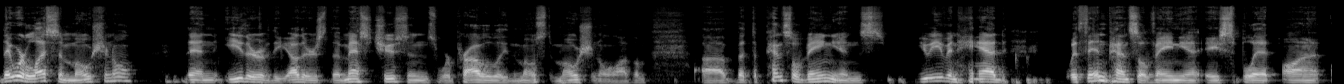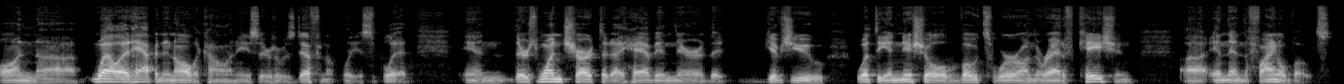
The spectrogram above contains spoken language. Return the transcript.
they were less emotional than either of the others. The Massachusetts were probably the most emotional of them. Uh, but the Pennsylvanians, you even had within Pennsylvania a split on on uh, well, it happened in all the colonies. There was definitely a split, and there's one chart that I have in there that gives you what the initial votes were on the ratification, uh, and then the final votes.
